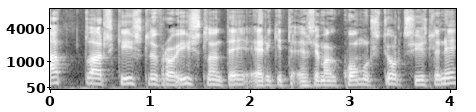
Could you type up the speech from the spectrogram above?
Allar skýslu frá Íslandi ekki, sem að koma úr stjórnsýslinni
